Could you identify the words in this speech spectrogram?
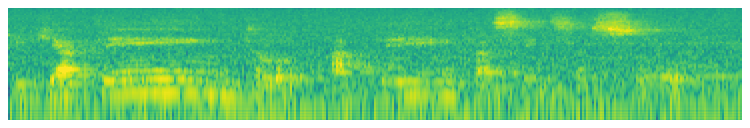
Fique atento, atenta às sensações.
